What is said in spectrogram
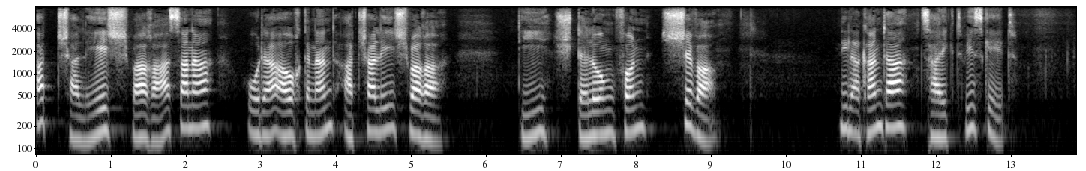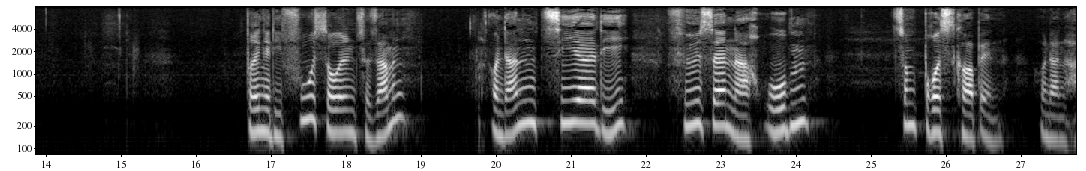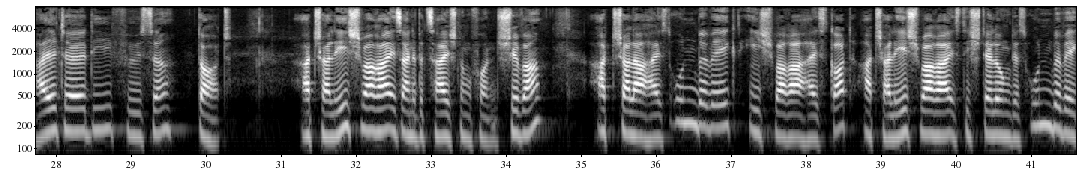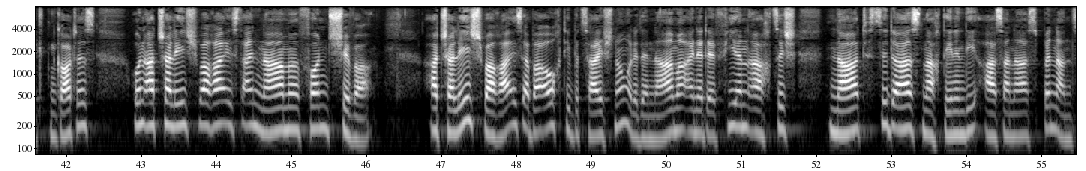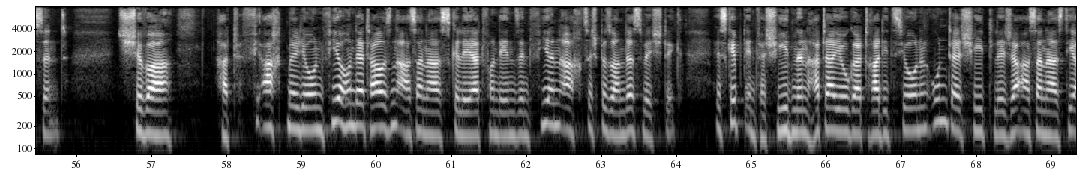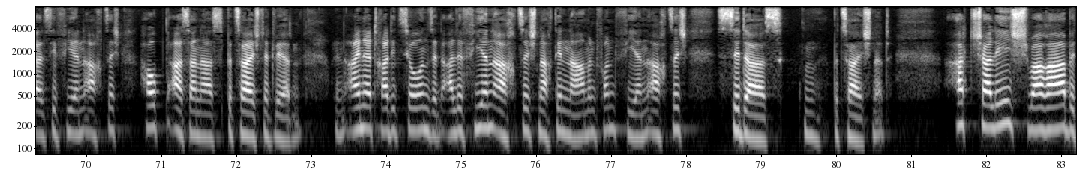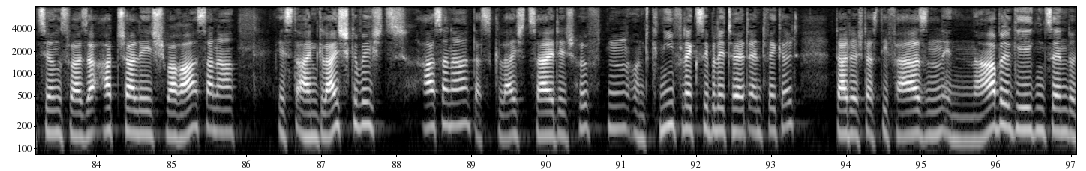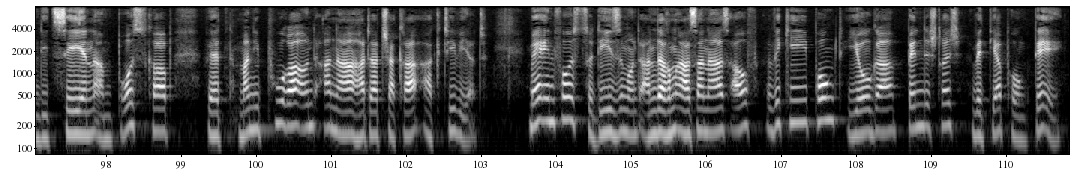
Achaleshvarasana oder auch genannt Achaleshvara, die Stellung von Shiva. Nilakanta zeigt, wie es geht. Bringe die Fußsohlen zusammen und dann ziehe die Füße nach oben zum Brustkorb hin und dann halte die Füße dort. Achaleshvara ist eine Bezeichnung von Shiva. Achala heißt unbewegt, Ishvara heißt Gott, Achaleshvara ist die Stellung des unbewegten Gottes und Achaleshvara ist ein Name von Shiva. Achaleshvara ist aber auch die Bezeichnung oder der Name einer der 84 Naht Siddhas, nach denen die Asanas benannt sind. Shiva hat 8.400.000 Asanas gelehrt, von denen sind 84 besonders wichtig. Es gibt in verschiedenen Hatha-Yoga-Traditionen unterschiedliche Asanas, die als die 84 Hauptasanas bezeichnet werden. Und in einer Tradition sind alle 84 nach den Namen von 84 Siddhas bezeichnet. Achaleshvara bzw. Achaleshvarasana ist ein Gleichgewichtsasana, das gleichzeitig Hüften- und Knieflexibilität entwickelt. Dadurch, dass die Fersen in Nabelgegend sind und die Zehen am Brustkorb, wird Manipura und Anahata Chakra aktiviert. Mehr Infos zu diesem und anderen Asanas auf wiki.yoga-vidya.de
